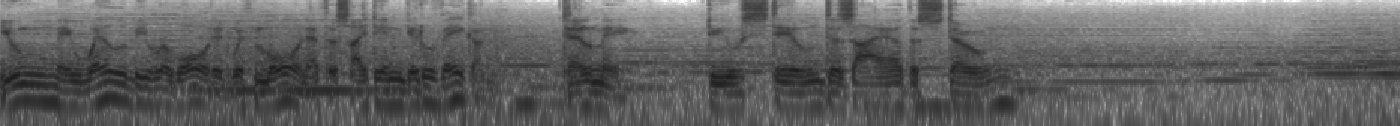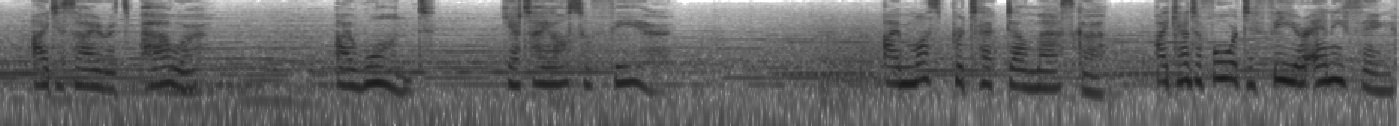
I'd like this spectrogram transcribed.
you may well be rewarded with more nethicite in Giruvegan. Tell me, do you still desire the stone? I desire its power. I want, yet I also fear. I must protect Dalmasca. I can't afford to fear anything.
